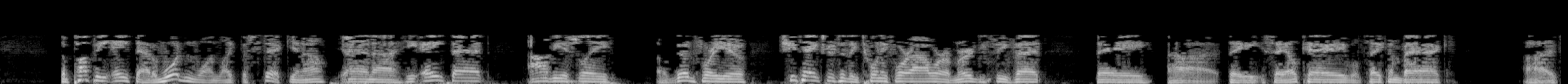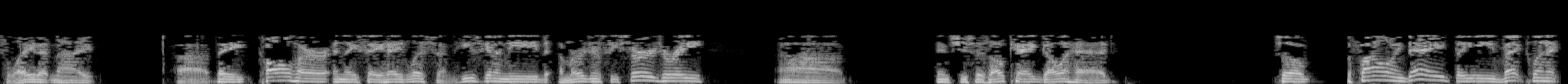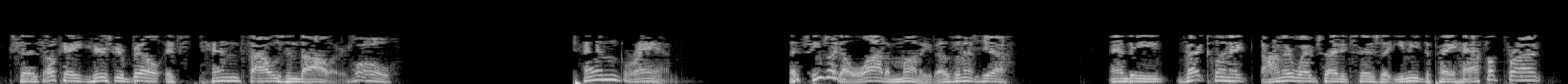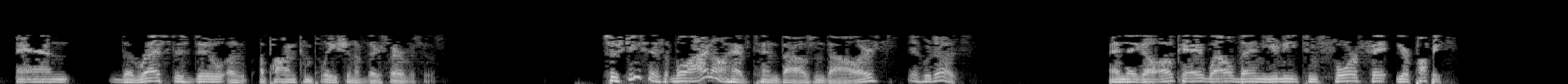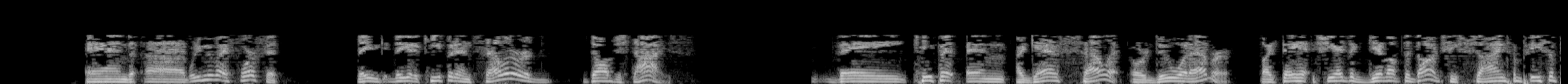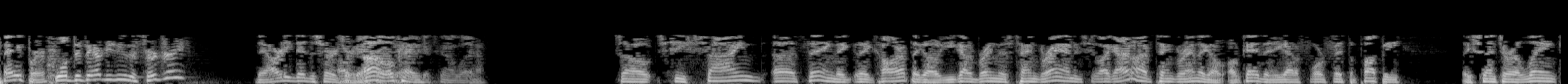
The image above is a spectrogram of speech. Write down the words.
the puppy ate that, a wooden one like the stick, you know. Yeah. And uh he ate that. Obviously, oh, good for you. She takes her to the 24-hour emergency vet. They uh they say, okay, we'll take him back. Uh It's late at night. Uh They call her and they say, hey, listen, he's going to need emergency surgery. Uh And she says, okay, go ahead. So the following day, the vet clinic says, okay, here's your bill. It's $10,000. Whoa. 10 grand. That seems like a lot of money, doesn't it? Yeah. And the vet clinic, on their website, it says that you need to pay half up front and the rest is due upon completion of their services. So she says, well, I don't have $10,000. Yeah, who does? And they go, okay, well, then you need to forfeit your puppy. And uh, What do you mean by forfeit? They they get to keep it and sell it, or dog just dies? they keep it and I guess sell it or do whatever. Like they, she had to give up the dog. She signed a piece of paper. Well, did they already do the surgery? They already did the surgery. Oh, okay. It's gonna live. So she signed a thing. They they call her up. They go, "You got to bring this ten grand." And she's like, "I don't have ten grand." They go, "Okay, then you got to forfeit the puppy." They sent her a link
